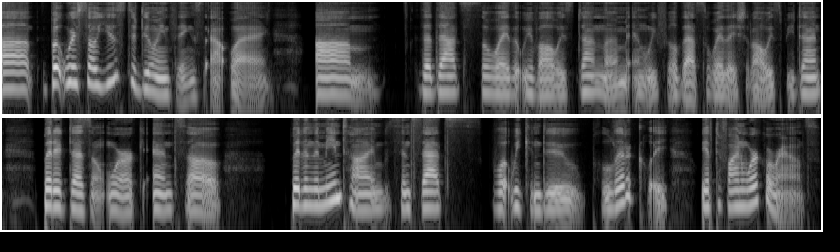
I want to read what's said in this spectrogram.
uh, but we're so used to doing things that way um, that that's the way that we've always done them, and we feel that's the way they should always be done. But it doesn't work, and so, but in the meantime, since that's what we can do politically, we have to find workarounds.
